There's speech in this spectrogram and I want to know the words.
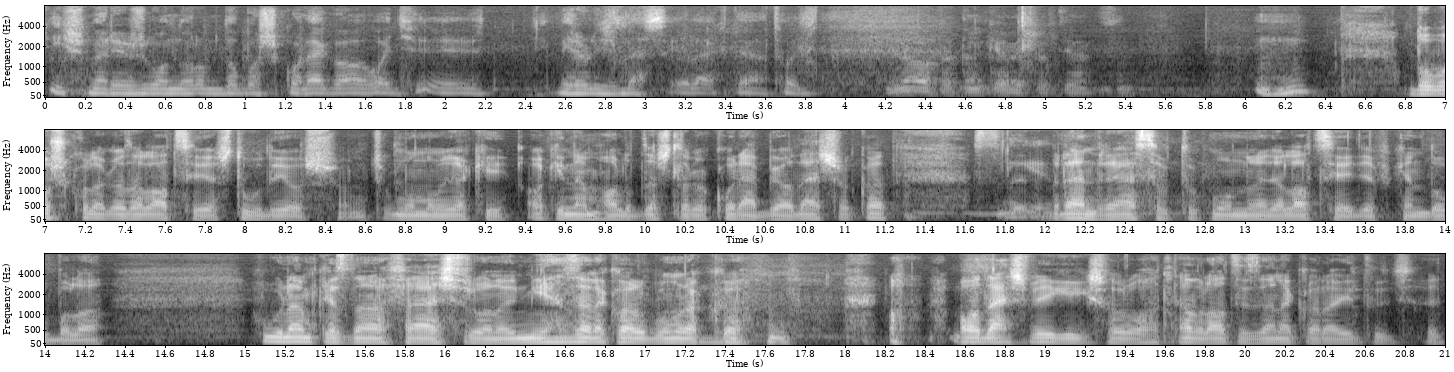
Ismerős gondolom dobos kollega, hogy miről is beszélek. Tehát, hogy Én alapvetően keveset játszom. A dobos kollega az a Laci, a stúdiós. Csak mondom, hogy aki, aki nem hallott esetleg a korábbi adásokat, rendre el szoktuk mondani, hogy a Laci egyébként dobol a Hú, nem kezdem el felsorolni, hogy milyen zenekarokban, mert akkor a adás végig sorolhatnám a Laci zenekarait, úgyhogy.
